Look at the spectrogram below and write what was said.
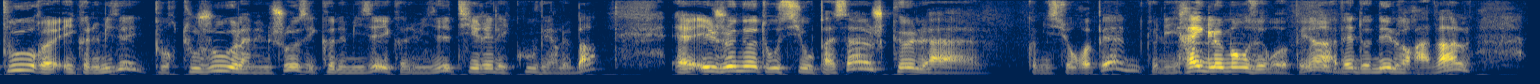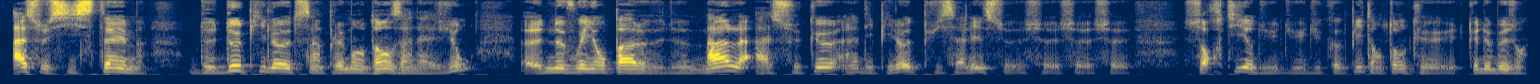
pour économiser, pour toujours la même chose, économiser, économiser, tirer les coûts vers le bas. Et je note aussi au passage que la Commission européenne, que les règlements européens avaient donné leur aval à ce système de deux pilotes simplement dans un avion, euh, ne voyant pas de mal à ce qu'un des pilotes puisse aller se, sortir du, cockpit en tant que, de besoin.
